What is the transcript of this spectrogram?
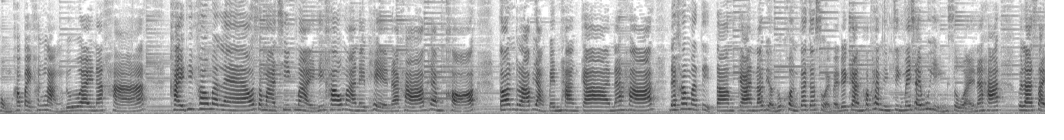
ผมเข้าไปข้างหลังด้วยนะคะ ใครที่เข้ามาแล้วสมาชิกใหม่ที่เข้ามาในเพจนะคะ แพมขอต้อนรับอย่างเป็นทางการนะคะ ได้เข้ามาติดตามกันแล้วเดี๋ยวทุกคนก็จะสวยไปด้วยกันเพราะแพมจริง ๆ ไม่ใช่ผู้หญิงสวยนะคะ เวลาใส่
